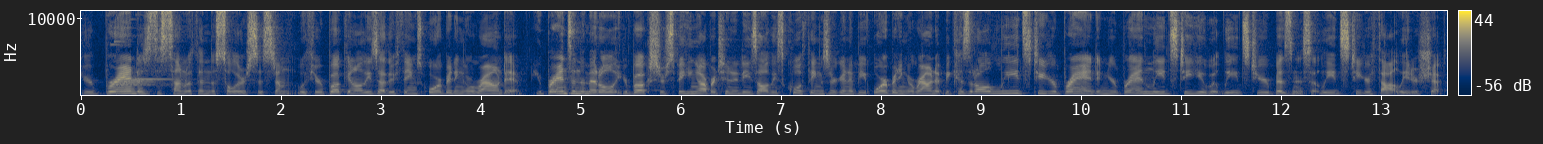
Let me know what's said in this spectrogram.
Your brand is the sun within the solar system, with your book and all these other things orbiting around it. Your brand's in the middle, your books, your speaking opportunities, all these cool things are going to be orbiting around it because it all leads to your brand, and your brand leads to you. It leads to your business, it leads to your thought leadership.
